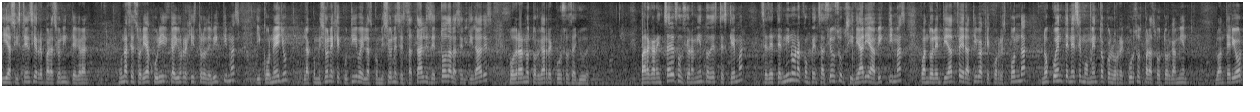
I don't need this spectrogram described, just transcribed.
y asistencia y reparación integral una asesoría jurídica y un registro de víctimas y con ello la Comisión Ejecutiva y las comisiones estatales de todas las entidades podrán otorgar recursos de ayuda. Para garantizar el funcionamiento de este esquema, se determina una compensación subsidiaria a víctimas cuando la entidad federativa que corresponda no cuente en ese momento con los recursos para su otorgamiento lo anterior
